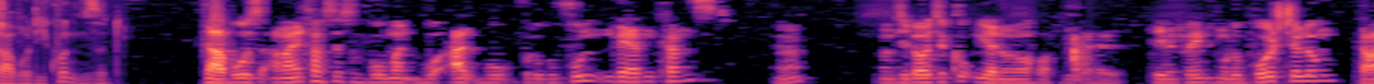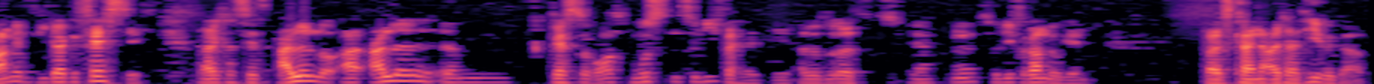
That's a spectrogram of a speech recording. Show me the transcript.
Da wo die Kunden sind. Da, wo es am einfachsten ist und wo man, wo, wo, wo du gefunden werden kannst. Ja? Und die Leute gucken ja nur noch auf Lieferheld. Dementsprechend Monopolstellung damit wieder gefestigt. Dadurch, dass jetzt alle alle ähm, Restaurants mussten zu Lieferheld gehen, also so, äh, ja, ne, zu Lieferando gehen, weil es keine Alternative gab.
